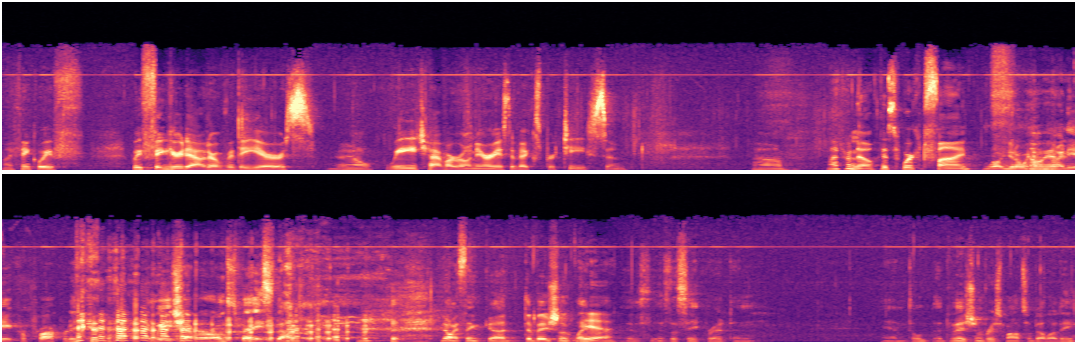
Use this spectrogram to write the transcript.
I think we've we've figured out over the years. You know, we each have our own areas of expertise, and um, I don't know, it's worked fine. Well, you know, we Oh, have yeah. 90 acre property and we each have our own space. No, no I think uh, division of labor Yeah. is, is the secret and, and a division of responsibility.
